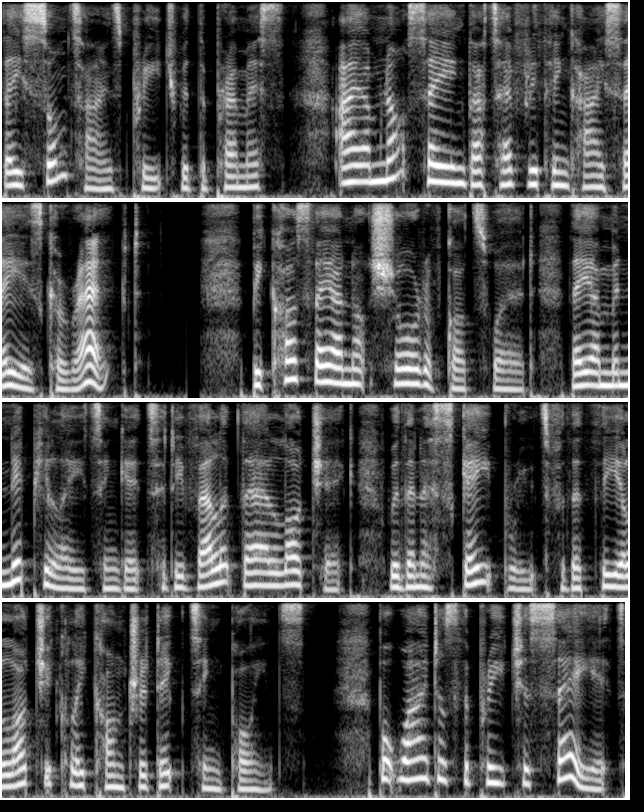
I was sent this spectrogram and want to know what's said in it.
They sometimes preach with the premise I am not saying that everything I say is correct. Because they are not sure of God's word, they are manipulating it to develop their logic with an escape route for the theologically contradicting points. But why does the preacher say it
